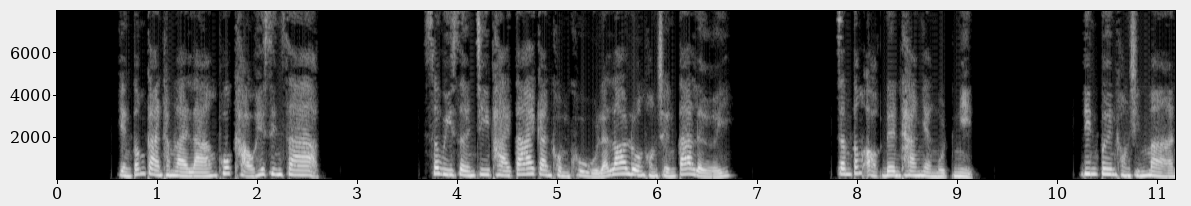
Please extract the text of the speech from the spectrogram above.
ำยังต้องการทำลายล้างพวกเขาให้สิ้นซากสวีเซินจีภายใต้การข่มขู่และล่อลวงของเฉิงต้าเหลยจำต้องออกเดินทางอย่างหงุดหงิด ดินปืนของชินหมาน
